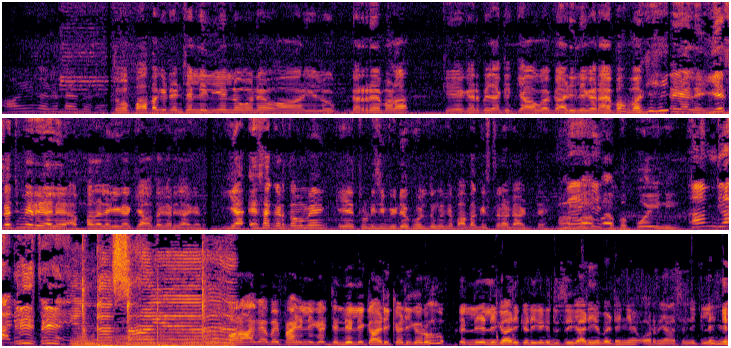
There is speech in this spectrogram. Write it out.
और ये सर में दर्द हो रहा है। तो पापा की टेंशन ले ली है इन लोगों ने और ये लोग डर रहे हैं बड़ा। कि घर पे जाके क्या होगा गाड़ी लेकर आए पापा की। रियल है ये सच में रियल है। अब पता लगेगा क्या होता है घर जाकर। या ऐसा करता हूँ मैं कि थोड़ी सी वीडियो खोल दूँगा कि पापा किस तरह डांटते हैं। कोई नहीं। हम प्लीज़ प्लीज़ और आ गए भाई फाइनली घर जल्दी जल्दी गाड़ी खड़ी करो। जल्दी जल्दी गाड़ी खड़ी करके दूसरी गाड़ी में बैठेंगे और यहाँ से निकलेंगे।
